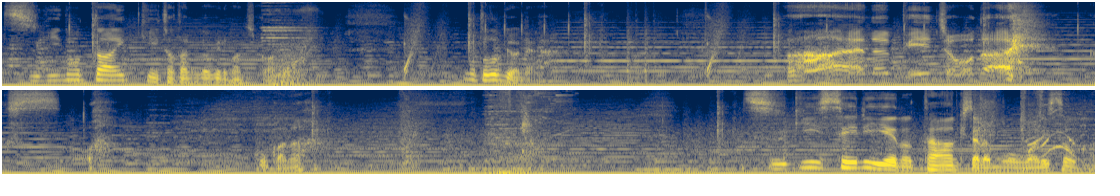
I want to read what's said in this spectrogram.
次のターン一気に畳みかける感じかなもう届くよねああ NP ちょうだい。くそ。こうかな。次、セリエのターン来たらもう終わりそうかな。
